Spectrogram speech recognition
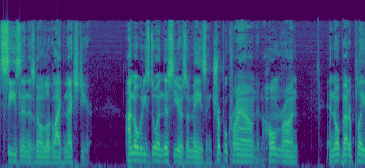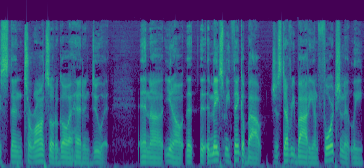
season is going to look like next year. I know what he's doing this year is amazing. Triple crown and a home run, and no better place than Toronto to go ahead and do it. And uh, you know, it, it makes me think about just everybody, unfortunately,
